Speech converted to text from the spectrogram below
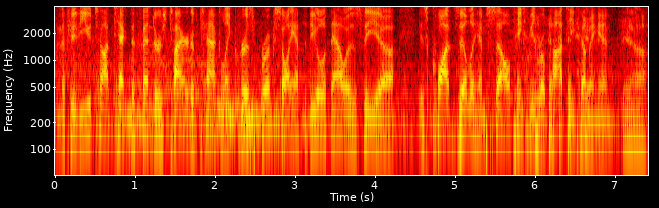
And if you're the Utah Tech defenders tired of tackling Chris Brooks, all you have to deal with now is the uh, is Quadzilla himself, Hinckley Ropati, coming in. Yeah.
